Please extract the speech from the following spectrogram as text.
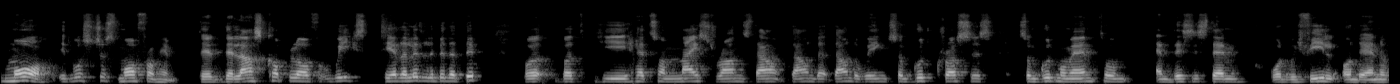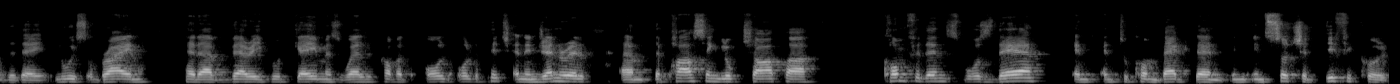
more it was just more from him. The, the last couple of weeks he had a little bit of dip but but he had some nice runs down down the down the wing some good crosses some good momentum and this is then what we feel on the end of the day. Lewis o'brien had a very good game as well. He covered all all the pitch and in general um, the passing looked sharper. Confidence was there and, and to come back then in, in such a difficult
